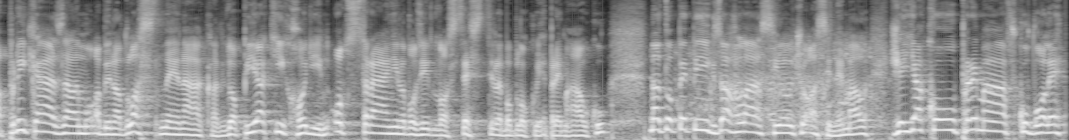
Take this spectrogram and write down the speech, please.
a prikázal mu, aby na vlastné náklady do 5 hodín odstránil vozidlo z cesty, lebo blokuje premávku. Na to Pepík zahlásil, čo asi nemal, že jakou premávku vole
